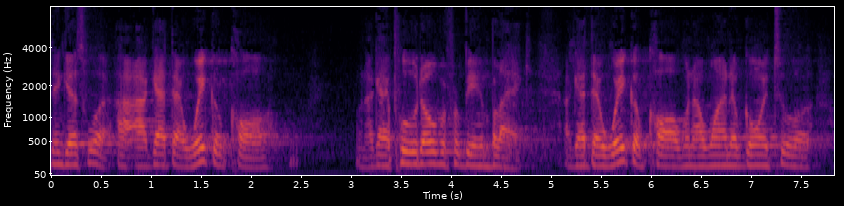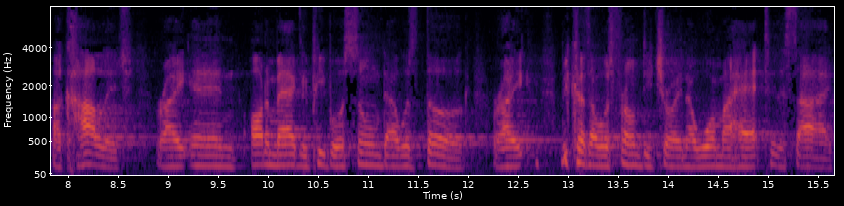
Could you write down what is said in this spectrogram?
then guess what? I, I got that wake up call when I got pulled over for being black. I got that wake up call when I wound up going to a, a college, right? And automatically people assumed I was thug, right? Because I was from Detroit and I wore my hat to the side,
